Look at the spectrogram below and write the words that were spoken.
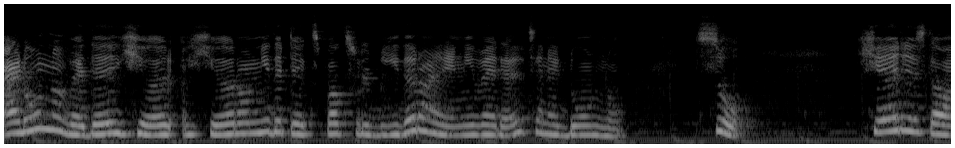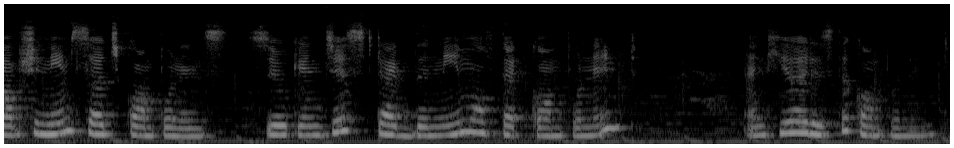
I don't know whether here here only the text box will be there or anywhere else and I don't know. So here is the option name search components. So you can just type the name of that component and here is the component.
